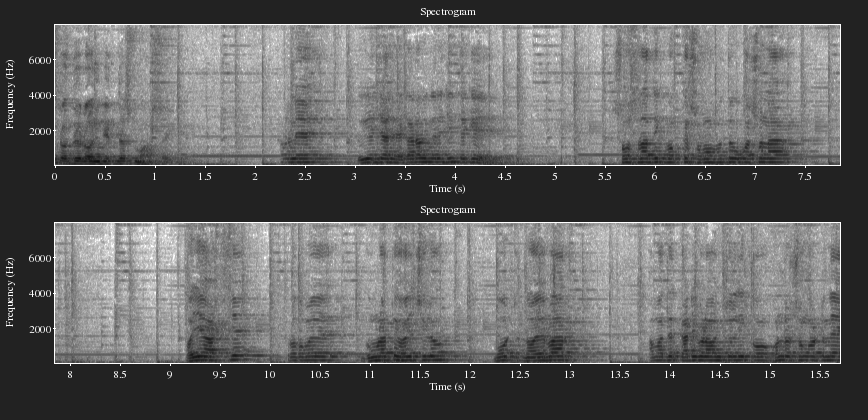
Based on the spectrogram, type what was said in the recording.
শ্রদ্ধেয় রঞ্জিত দাস মহাশয়কে মানে দুই হাজার এগারো ইংরেজি থেকে সহস্রাধিক ভক্তের সমাবেত উপাসনা হয়ে আসছে। প্রথমে গুমরাতে হয়েছিল। মোট নয়বার আমাদের কাটিগড়া আঞ্চলিক অখণ্ড সংগঠনে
